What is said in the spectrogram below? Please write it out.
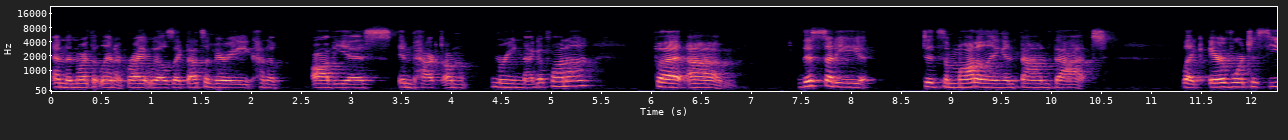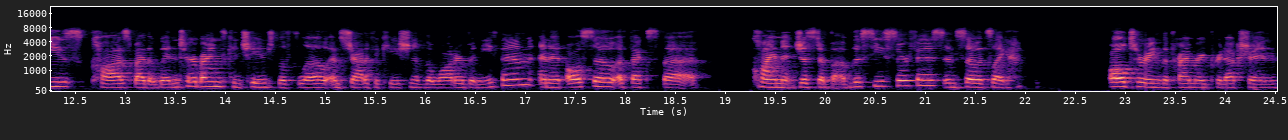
and the north atlantic right whales like that's a very kind of obvious impact on marine megafauna. But um, this study did some modeling and found that like air vortices caused by the wind turbines can change the flow and stratification of the water beneath them. And it also affects the climate just above the sea surface. And so it's like altering the primary production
